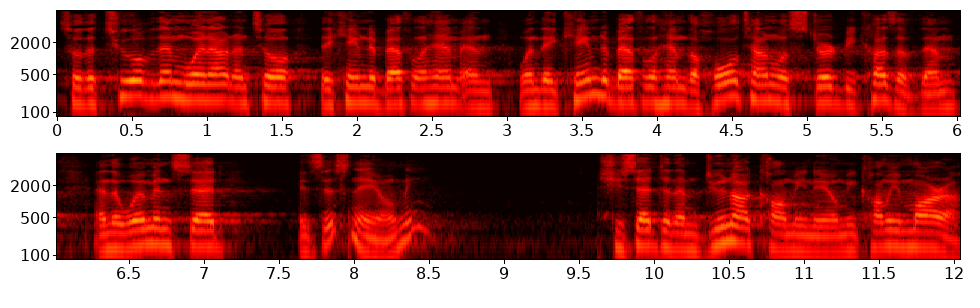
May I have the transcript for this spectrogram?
So the two of them went out until they came to Bethlehem, and when they came to Bethlehem, the whole town was stirred because of them. And the women said, Is this Naomi? She said to them, Do not call me Naomi, call me Mara.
